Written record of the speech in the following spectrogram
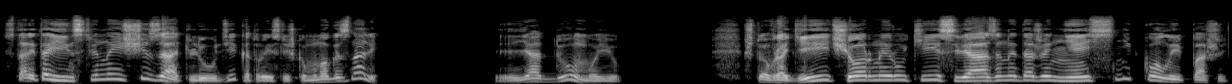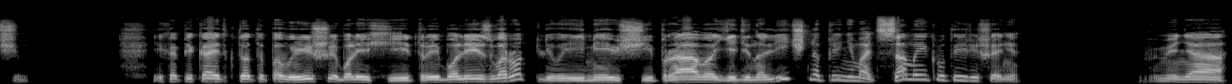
стали таинственно исчезать люди, которые слишком много знали. Я думаю, что враги черной руки связаны даже не с Николой Пашичем, их опекает кто-то повыше, более хитрый, более изворотливый, имеющий право единолично принимать самые крутые решения. — В меня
